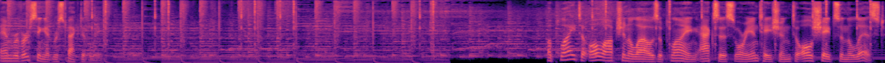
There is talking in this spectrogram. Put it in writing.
and reversing it respectively. Apply to all option allows applying axis orientation to all shapes in the list.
